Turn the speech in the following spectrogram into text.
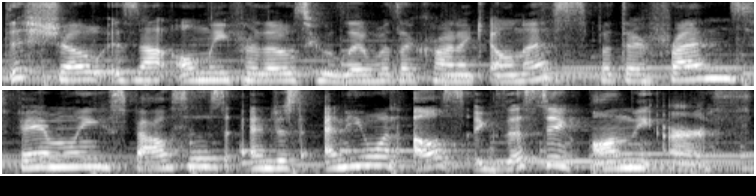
This show is not only for those who live with a chronic illness, but their friends, family, spouses, and just anyone else existing on the earth.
